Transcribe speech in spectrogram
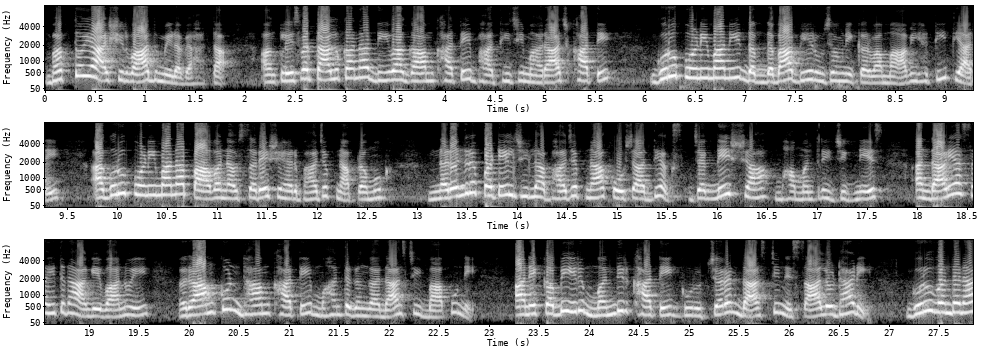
ભક્તોએ આશીર્વાદ મેળવ્યા હતા. અંકલેશ્વર તાલુકાના દીવા ગામ ખાતે ભાથીજી મહારાજ ખાતે ગુરુ પૂર્ણિમાની દબદબાભેર ઉજવણી કરવામાં આવી હતી. ત્યારે આ ગુરુ પૂર્ણિમાના પાવન અવસરે શહેર ભાજપના પ્રમુખ નરેન્દ્ર પટેલ જિલ્લા ભાજપના કોષાધ્યક્ષ જગદીશ શાહ, મહામંત્રી જિજ્ઞેશ અંદાડિયા સહિતના આગેવાનોએ રામકુંડ ધામ ખાતે મહંત ગંગાદાસજી બાપુને અને કબીર મંદિર ખાતે ગુરુ ચરણદાસજીને સાલ ઓઢાડી ગુરુ વંદના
